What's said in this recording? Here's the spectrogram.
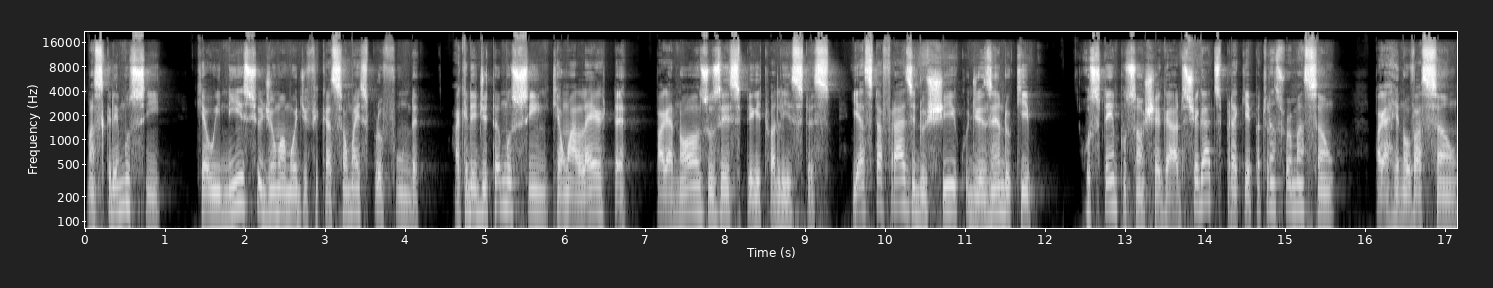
mas cremos sim que é o início de uma modificação mais profunda. Acreditamos sim que é um alerta para nós, os espiritualistas. E esta frase do Chico dizendo que os tempos são chegados chegados para quê? Para transformação, para renovação,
